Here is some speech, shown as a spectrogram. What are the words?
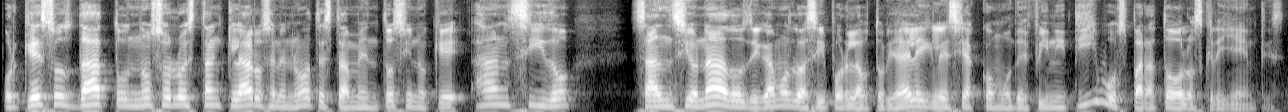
Porque esos datos no solo están claros en el Nuevo Testamento, sino que han sido sancionados, digámoslo así, por la autoridad de la iglesia como definitivos para todos los creyentes.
